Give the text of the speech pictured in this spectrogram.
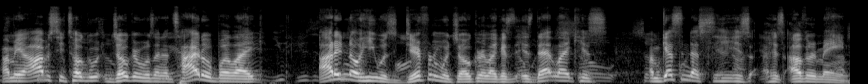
I mean, obviously, Joker, Joker was in a title, but like, I didn't know he was different with Joker. Like, is, is that like his? I'm guessing that's his his other main.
